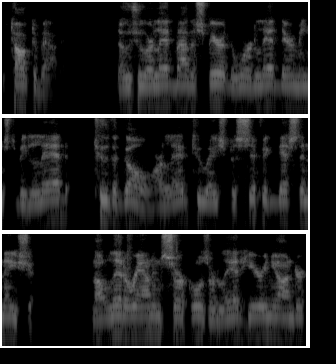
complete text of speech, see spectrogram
We talked about it. Those who are led by the Spirit, the word led there means to be led to the goal or led to a specific destination not led around in circles or led here and yonder.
